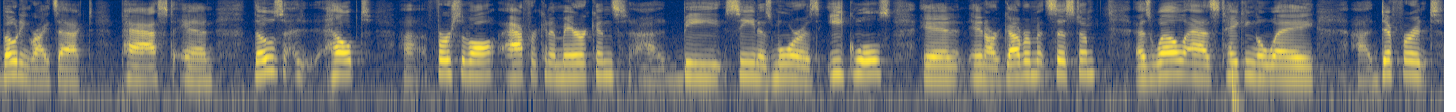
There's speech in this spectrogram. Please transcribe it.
Voting Rights Act passed. And those helped, uh, first of all, African Americans uh, be seen as more as equals in, in our government system, as well as taking away uh, different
